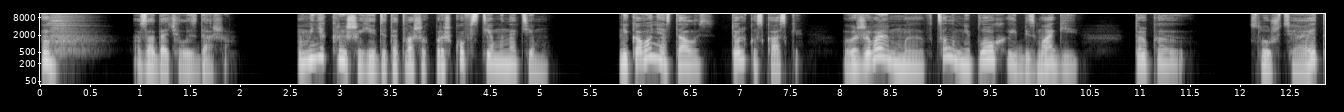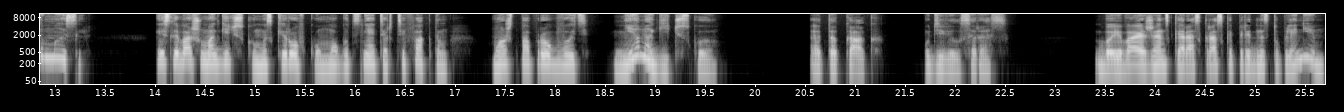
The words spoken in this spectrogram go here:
«Ух», — озадачилась Даша. «У меня крыша едет от ваших прыжков с темы на тему. Никого не осталось, только сказки. Выживаем мы в целом неплохо и без магии. Только, слушайте, а это мысль. Если вашу магическую маскировку могут снять артефактом, может попробовать не магическую? Это как? удивился Рес. Боевая женская раскраска перед наступлением?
